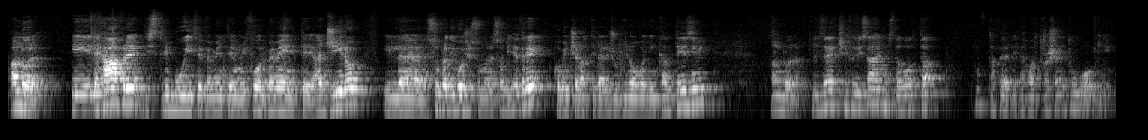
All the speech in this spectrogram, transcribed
Allora, i- le capre distribuite ovviamente uniformemente a giro, il- sopra di voi ci sono le solite tre, cominciano a tirare giù di nuovo gli incantesimi. Allora, l'esercito di Sarin stavolta tutta perdita 400 uomini.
